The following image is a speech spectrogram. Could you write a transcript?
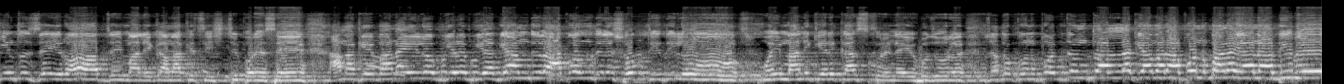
কিন্তু যেই রব, যেই মালিক আমাকে সৃষ্টি করেছে, আমাকে বানাইলো জ্ঞান- দিল, আকল দিল, শক্তি দিল, ওই মালিকের কাজ করে নাই, হুজুর। যতক্ষণ পর্যন্ত আল্লাহকে আমার আপন বানাইয়া না দিবে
